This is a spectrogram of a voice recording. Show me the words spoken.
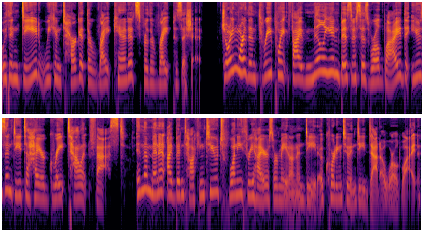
With Indeed, we can target the right candidates for the right position. Join more than 3.5 million businesses worldwide that use Indeed to hire great talent fast. In the minute I've been talking to you, 23 hires were made on Indeed, according to Indeed data worldwide.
